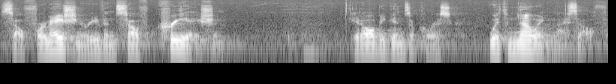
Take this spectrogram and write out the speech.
self formation, or even self creation. It all begins, of course, with knowing thyself.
